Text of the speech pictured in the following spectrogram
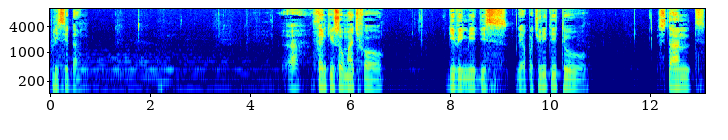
Please sit down. Uh, thank you so much for giving me this the opportunity to stand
